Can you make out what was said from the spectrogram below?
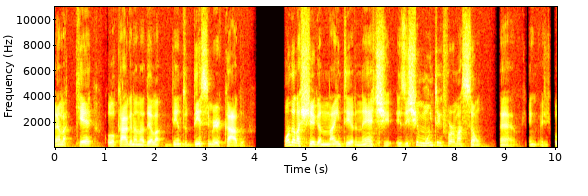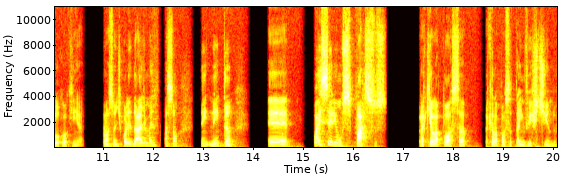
né? ela quer colocar a grana dela dentro desse mercado. Quando ela chega na internet, existe muita informação, né? A gente colocou aqui, informação de qualidade, mas informação nem, nem tanto. É, quais seriam os passos para que ela possa para que ela possa estar investindo?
